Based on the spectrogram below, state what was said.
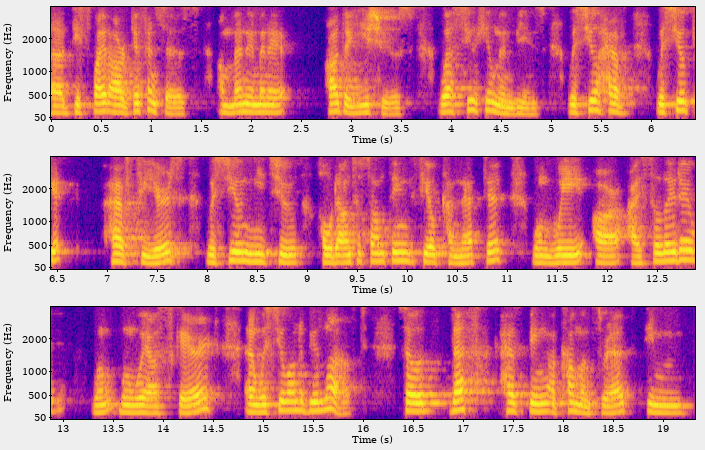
uh, despite our differences on many many other issues, we're still human beings. We still have we still get have fears. We still need to hold on to something, feel connected when we are isolated, when, when we are scared, and we still want to be loved. So that has been a common thread in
